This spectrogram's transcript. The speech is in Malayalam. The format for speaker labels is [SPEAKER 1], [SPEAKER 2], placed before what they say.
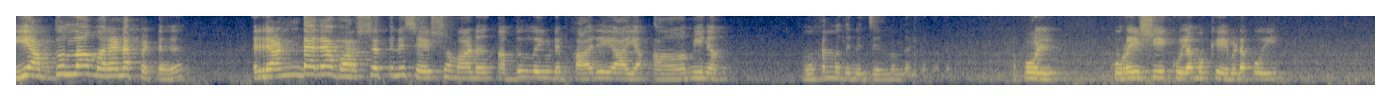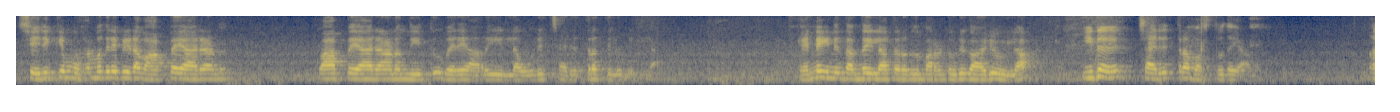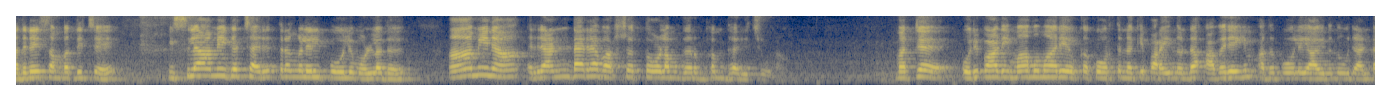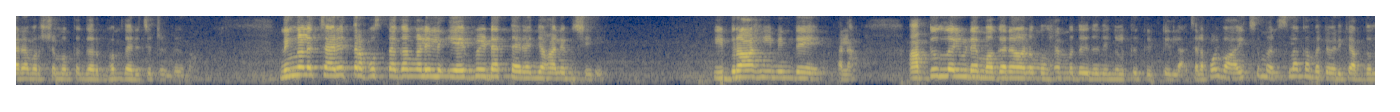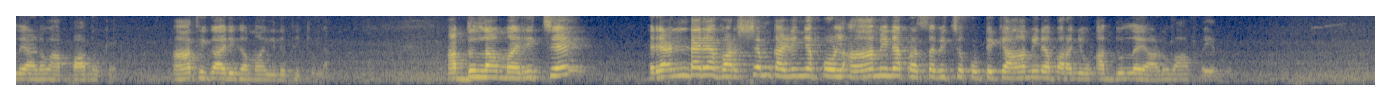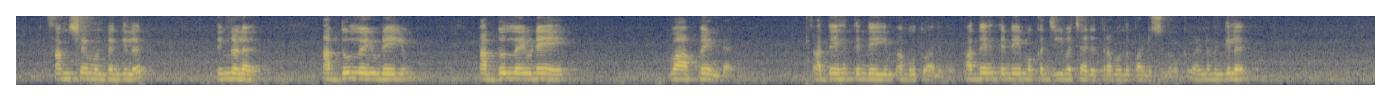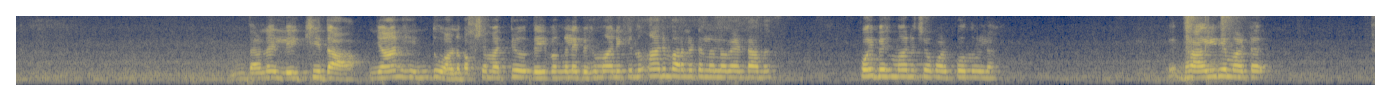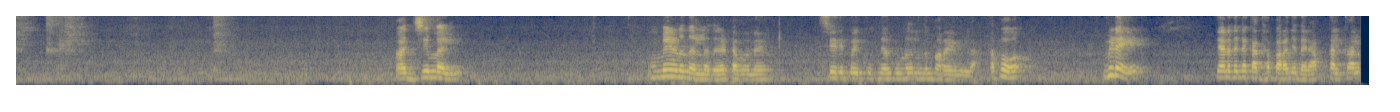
[SPEAKER 1] ഈ അബ്ദുള്ള മരണപ്പെട്ട് രണ്ടര വർഷത്തിന് ശേഷമാണ് അബ്ദുള്ളയുടെ ഭാര്യയായ ആമിന മുഹമ്മദിന് ജന്മം നൽകുന്നത്. അപ്പോൾ കുറേശി കുലമൊക്കെ എവിടെ പോയി? ശരിക്കും മുഹമ്മദ് നബിയുടെ വാപ്പയാരാണ് വാപ്പയാരാണെന്ന് ഇതുവരെ അറിയില്ല ഒരു ചരിത്രത്തിലുമില്ല. എന്നെ ഇനി തന്തയില്ലാത്തവരൊന്നും പറഞ്ഞിട്ട് ഒരു കാര്യവുമില്ല. ഇത് ചരിത്ര വസ്തുതയാണ്. അതിനെ സംബന്ധിച്ച് ഇസ്ലാമിക ചരിത്രങ്ങളിൽ പോലും ഉള്ളത് ആമിന രണ്ടര വർഷത്തോളം ഗർഭം ധരിച്ചു. മറ്റ് ഒരുപാട് ഇമാമുമാരെയൊക്കെ കോർത്തിണക്കി പറയുന്നുണ്ട് അവരെയും അതുപോലെയായിരുന്നു രണ്ടര വർഷമൊക്കെ ഗർഭം ധരിച്ചിട്ടുണ്ട് നിങ്ങൾ ചരിത്ര പുസ്തകങ്ങളിൽ എവിടെ തെരഞ്ഞാലും ശരി? ഇബ്രാഹിമിന്റെ അല്ല അബ്ദുള്ളയുടെ മകനാണ് മുഹമ്മദ് എന്ന് നിങ്ങൾക്ക് കിട്ടില്ല. ചിലപ്പോൾ വായിച്ച് മനസ്സിലാക്കാൻ പറ്റുമായിരിക്കും അബ്ദുള്ളയാണ് വാപ്പ എന്നൊക്കെ ആധികാരികമായി ലഭിക്കില്ല. അബ്ദുള്ള മരിച്ച് രണ്ടര വർഷം കഴിഞ്ഞപ്പോൾ ആമിന പ്രസവിച്ച. കുട്ടിക്ക് ആമിന പറഞ്ഞു അബ്ദുള്ളയാണ് വാപ്പയെന്ന് സംശയമുണ്ടെങ്കിൽ നിങ്ങൾ അബ്ദുള്ളയുടെയും അബ്ദുള്ളയുടെ വാപ്പയുണ്ട്. അദ്ദേഹത്തിന്റെയും അബൂ അദ്ദേഹത്തിന്റെയും ഒക്കെ ജീവചരിത്രം ഒന്ന് പഠിച്ചു നോക്ക്. വേണമെങ്കിൽ എന്താണ് ലിഖിത? ഞാൻ ഹിന്ദുവാണ് പക്ഷെ മറ്റു ദൈവങ്ങളെ ബഹുമാനിക്കുന്നു. ആരും പറഞ്ഞിട്ടില്ലല്ലോ വേണ്ടാന്ന്. പോയി ബഹുമാനിച്ചോ? കുഴപ്പമൊന്നുമില്ല. ധൈര്യമായിട്ട്. അജ്മൽ. ഉമ്മയാണ് നല്ലത് കേട്ടോ മോനെ. ശരി പോയി ഞാൻ കൂടുതലൊന്നും പറയുന്നില്ല. അപ്പോൾ ഇവിടെ ഞാനതിന്റെ കഥ പറഞ്ഞു തരാം. തൽക്കാലം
